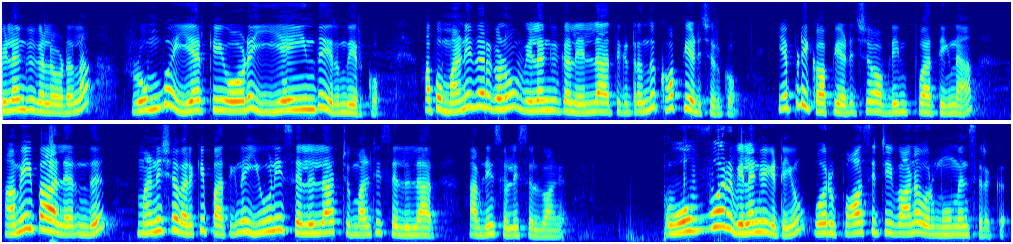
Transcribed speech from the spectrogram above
விலங்குகளோடலாம் ரொம்ப இயற்கையோடு இயைந்து இருந்திருக்கோம். அப்போ மனிதர்களும் விலங்குகள் எல்லாத்துக்கிட்ட இருந்து காப்பி அடிச்சிருக்கோம். எப்படி காப்பி அடித்தோம் அப்படின்னு பார்த்தீங்கன்னா அமீபாலேருந்து மனுஷ வரைக்கும் பார்த்தீங்கன்னா யூனி செல்லுலார் டு மல்டி செல்லுலார் அப்படின்னு சொல்லி சொல்லுவாங்க. ஒவ்வொரு விலங்குகிட்டையும் ஒரு பாசிட்டிவான ஒரு மூமெண்ட்ஸ் இருக்குது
